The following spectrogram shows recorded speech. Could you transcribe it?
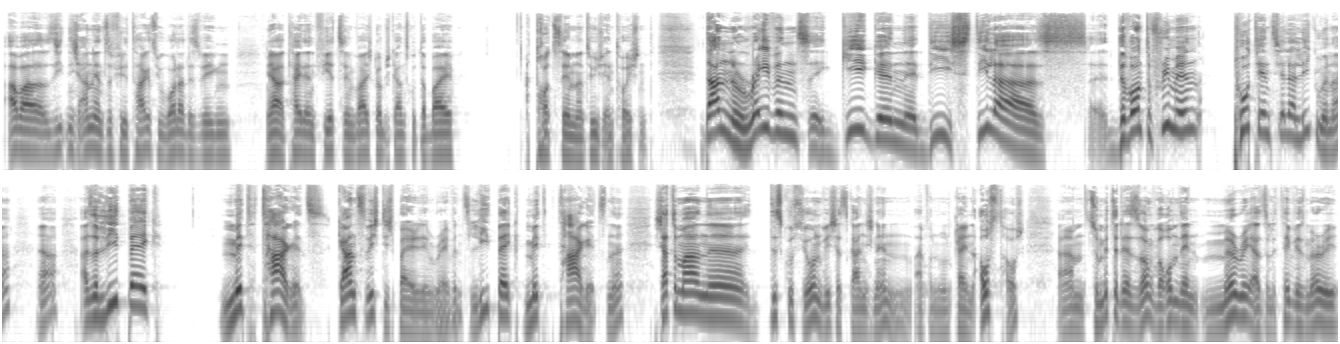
aber sieht nicht annähernd so viele Targets wie Waller, deswegen, ja, Tight End 14 war ich, glaube ich, ganz gut dabei. Trotzdem natürlich enttäuschend. Dann Ravens gegen die Steelers. Devonta Freeman potenzieller League-Winner. Ja? Also Leadback mit Targets. Ganz wichtig bei den Ravens. Leadback mit Targets. Ne? Ich hatte mal eine Diskussion, will ich das gar nicht nennen, einfach nur einen kleinen Austausch, ähm, zur Mitte der Saison, warum denn Murray, also Latavius Murray,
